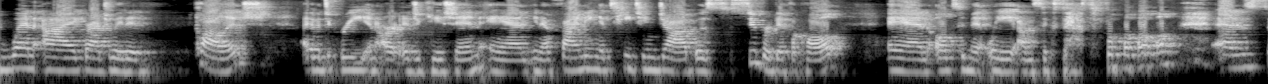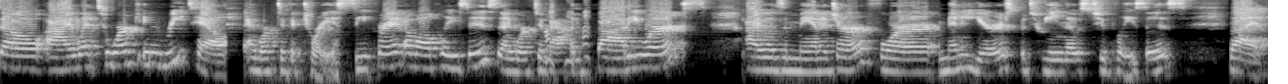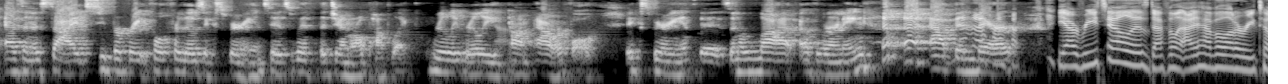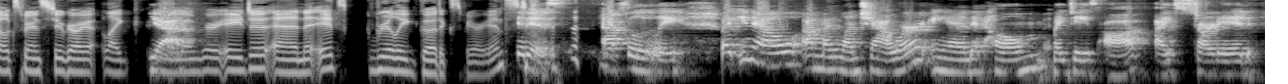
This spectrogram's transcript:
when I graduated college, I have a degree in art education and, you know, finding a teaching job was super difficult and ultimately unsuccessful. and so I went to work in retail. I worked at Victoria's Secret of all places. I worked at Bath and Body Works. I was a manager for many years between those two places. But as an aside, super grateful for those experiences with the general public. Really, really um, powerful experiences and a lot of learning happened there. yeah, retail is definitely, I have a lot of retail experience too, growing like yeah. younger age, and it's really good experience. It is. Absolutely. But, you know, on my lunch hour and at home, my days off, I started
